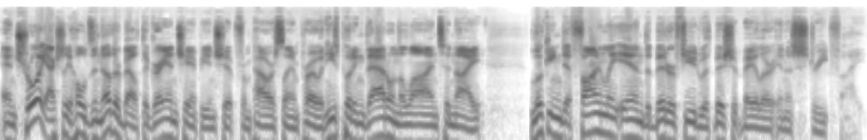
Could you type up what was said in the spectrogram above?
And Troy actually holds another belt, the Grand Championship from Power Slam Pro. And he's putting that on the line tonight, looking to finally end the bitter feud with Bishop Baylor in a street fight.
